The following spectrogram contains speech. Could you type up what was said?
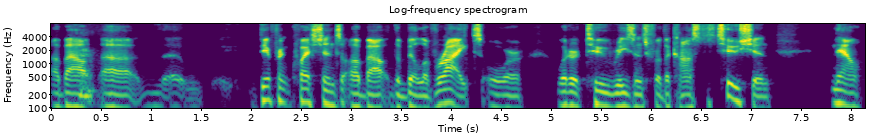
about uh, the, different questions about the Bill of Rights or what are two reasons for the Constitution. Now,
